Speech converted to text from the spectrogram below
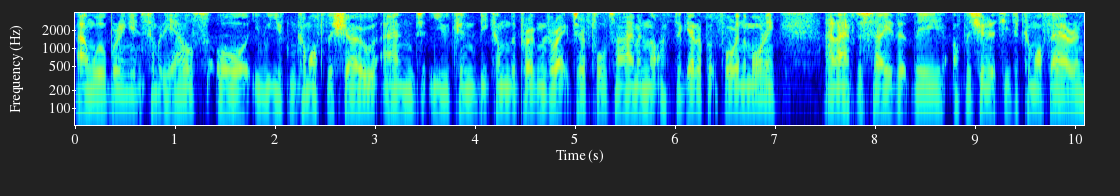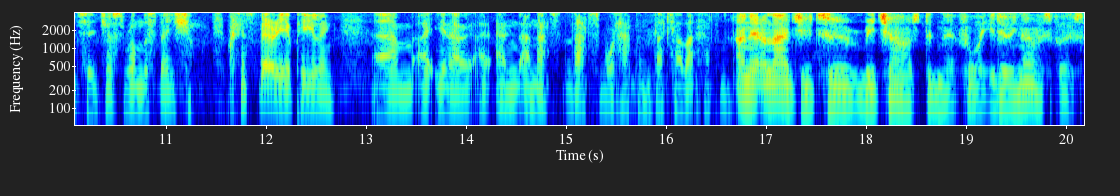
and we'll bring in somebody else, or you, can come off the show and you can become the program director full time and not have to get up at four in the morning. And I have to say that the opportunity to come off air and to just run the station was very appealing. Um, I, you know, and and that's that's what happened. That's how that happened. And it allowed you to recharge, didn't it, for what you're doing now, I suppose?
